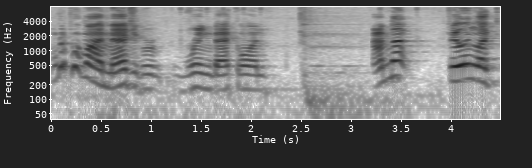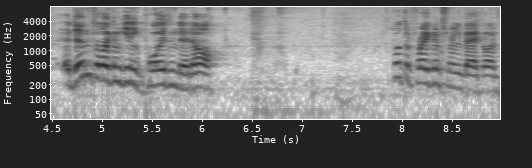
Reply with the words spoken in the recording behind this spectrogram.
I'm gonna put my magic ring back on. I'm not feeling like it doesn't feel like I'm getting poisoned at all. Put the fragrance ring back on.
